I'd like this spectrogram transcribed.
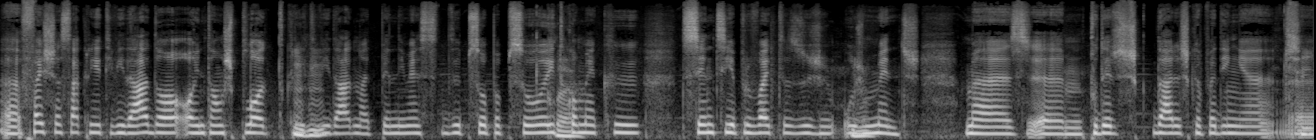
eh, fecha-se à criatividade ou, ou então explode de criatividade, não é? Depende imenso de pessoa para pessoa e de Claro. como é que te sentes e aproveitas os, os Uhum. momentos. Mas eh, poderes dar a escapadinha. Sim.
